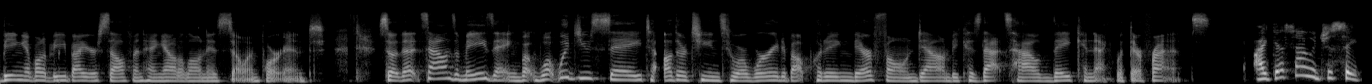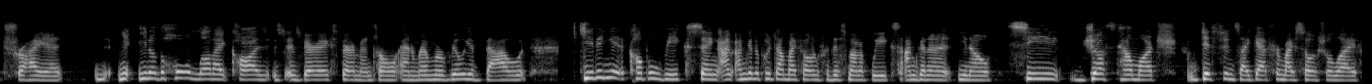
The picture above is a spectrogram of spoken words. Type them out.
being able to be by yourself and hang out alone is so important. So that sounds amazing. But what would you say to other teens who are worried about putting their phone down because that's how they connect with their friends? I guess I would just say try it. You know, the whole Luddite cause is, is very experimental. And when we're really about giving it a couple weeks saying i'm, I'm going to put down my phone for this amount of weeks i'm going to you know see just how much distance i get from my social life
